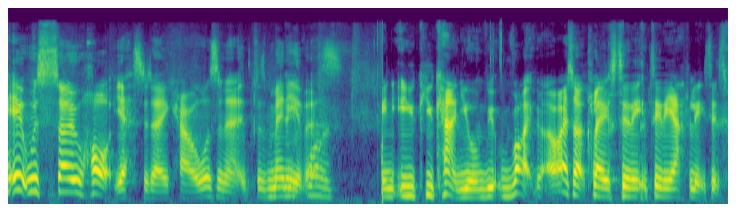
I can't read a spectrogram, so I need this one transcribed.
It was so hot yesterday, Carol, wasn't it? There's many it of was. us. I mean, you, you can. You're right, right up close to the to the athletes. It's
